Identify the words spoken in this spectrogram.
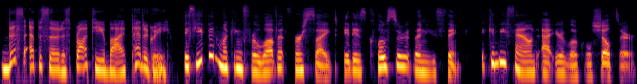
This episode is brought to you by Pedigree. If you've been looking for love at first sight, it is closer than you think. It can be found at your local shelter.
